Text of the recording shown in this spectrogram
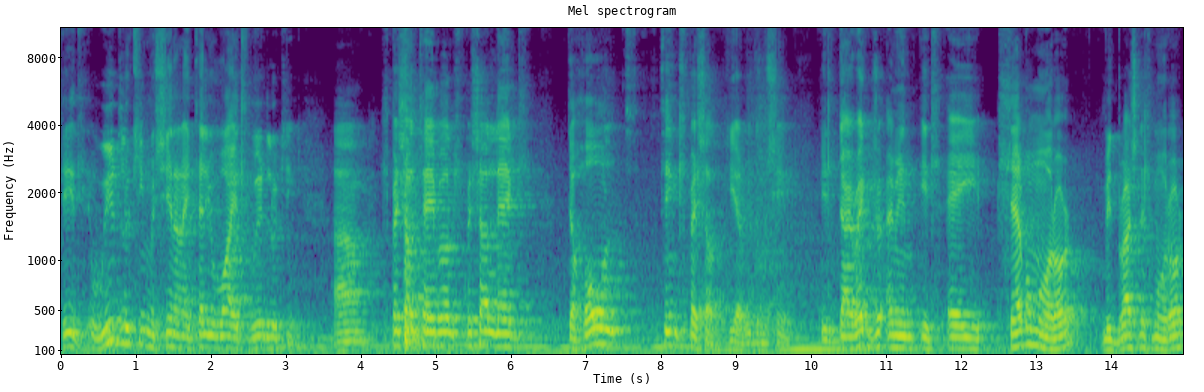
it's a weird looking machine and I tell you why it's weird looking. Um, special table, special legs, the whole thing special here with the machine. It's direct, I mean, it's a servo motor with brushless motor.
